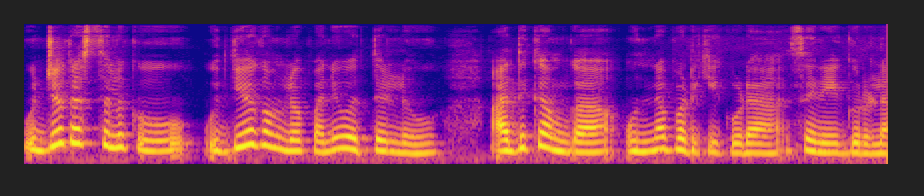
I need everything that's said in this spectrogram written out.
ఉద్యోగస్తులకు ఉద్యోగంలో పని ఒత్తిళ్ళు అధికంగా ఉన్నప్పటికీ కూడా శని గురుల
